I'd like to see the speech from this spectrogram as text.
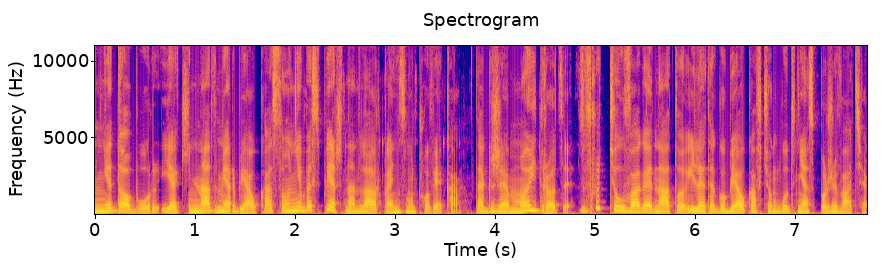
niedobór, jak i nadmiar białka są niebezpieczne dla organizmu człowieka. Także moi drodzy, zwróćcie uwagę na to, ile tego białka w ciągu dnia spożywacie.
